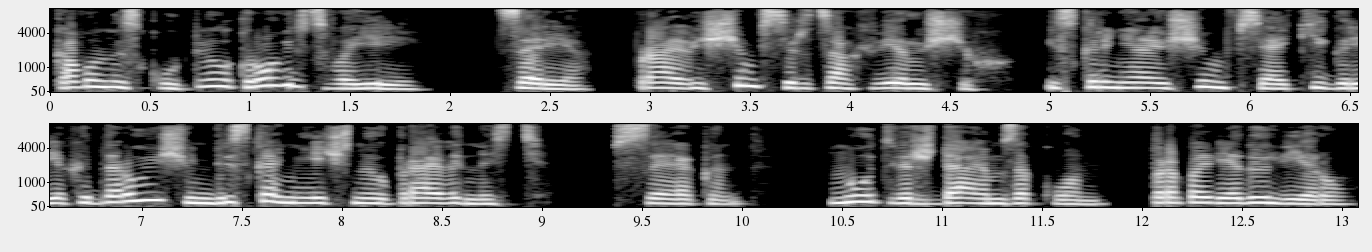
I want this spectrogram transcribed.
кого он искупил кровью своей. Царе, правящим в сердцах верующих, искореняющим всякий грех и дарующим бесконечную праведность. Секонд. Мы утверждаем закон, проповедуя веру,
